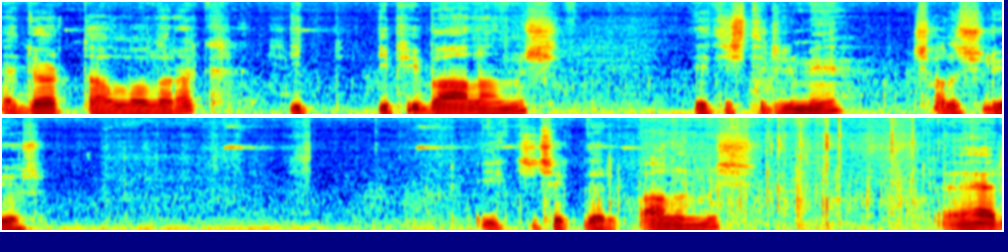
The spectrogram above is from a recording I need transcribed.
ve dört dallı olarak ip, ipi bağlanmış yetiştirilmeye çalışılıyor. İlk çiçekler alınmış. Her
